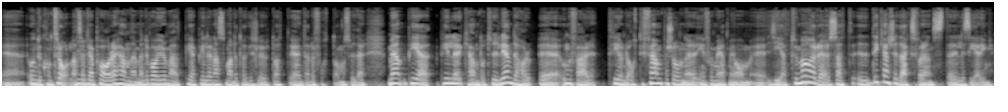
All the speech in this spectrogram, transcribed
eh, under kontroll, alltså att jag parar henne. Men det var ju de här p-pillerna som hade tagit slut och att jag inte hade fått dem och så vidare. Men p-piller kan då tydligen, det har eh, ungefär 385 personer informerat mig om, eh, ge tumörer. Så att eh, det kanske är dags för en sterilisering.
